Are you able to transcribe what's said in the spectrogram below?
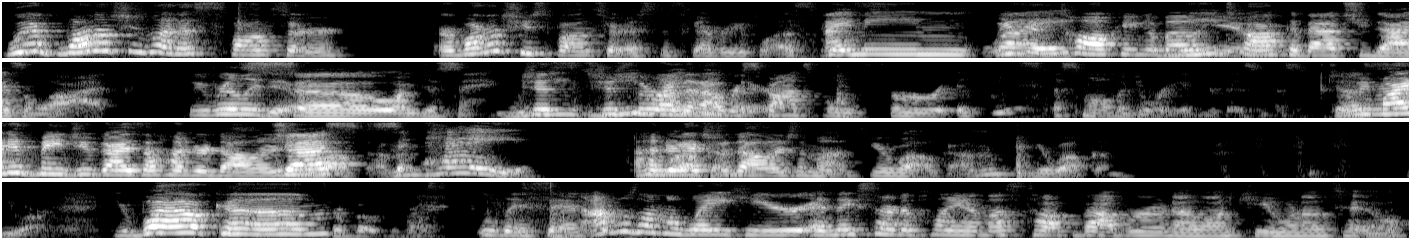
We're, why don't you let us sponsor, or why don't you sponsor us Discovery Plus? I mean, we've like, been talking about we you. talk about you guys a lot. We really do. So I'm just saying, we, Just- just we might that be out there. responsible for at least a small majority of your business. Just, we might have made you guys a hundred dollars. Just say, hey, A hundred extra dollars a month. You're welcome. you're welcome. You are You're welcome. for both of us. Listen, I was on the way here and they started playing Let's Talk About Bruno on Q102.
